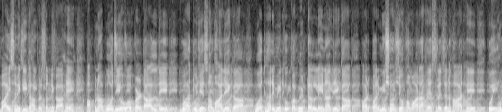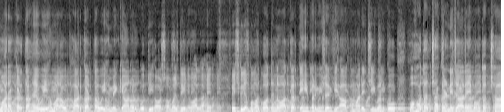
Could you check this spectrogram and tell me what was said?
बाईस में की कहा प्रश्न ने कहा है, अपना बोझ यहोवा पर डाल दे, वह तुझे संभालेगा, वह धर्मी को कभी टलने ना देगा, और परमेश्वर जो हमारा है सृजनहार है, वही हमारा करता है, वही हमारा उद्धार करता वही हमें ज्ञान और बुद्धि और समझ देने वाला है। इसके लिए हम बहुत बहुत धन्यवाद करते हैं परमेश्वर की आप हमारे जीवन को बहुत अच्छा करने जा रहे हैं, बहुत अच्छा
